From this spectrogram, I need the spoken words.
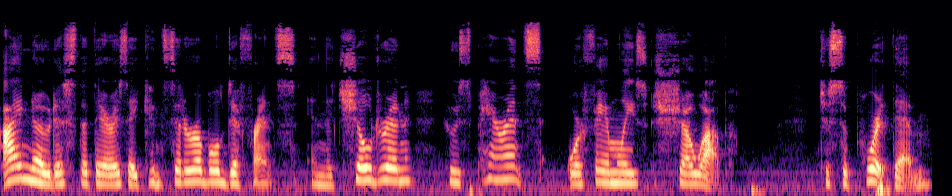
I notice that there is a considerable difference in the children whose parents or families show up to support them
